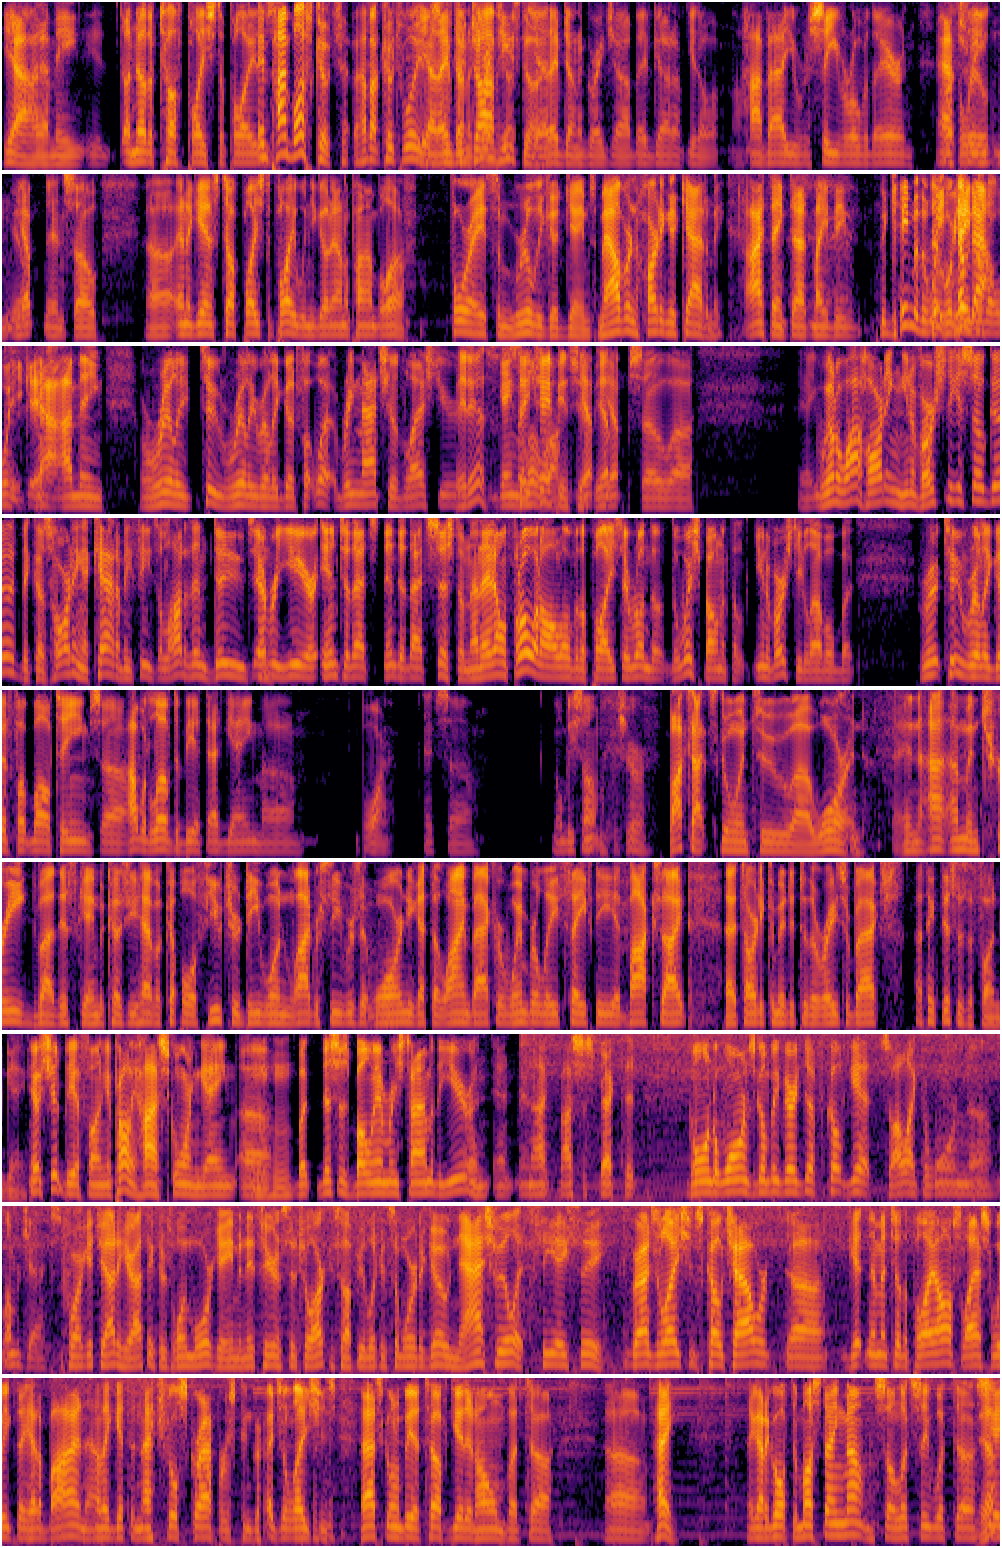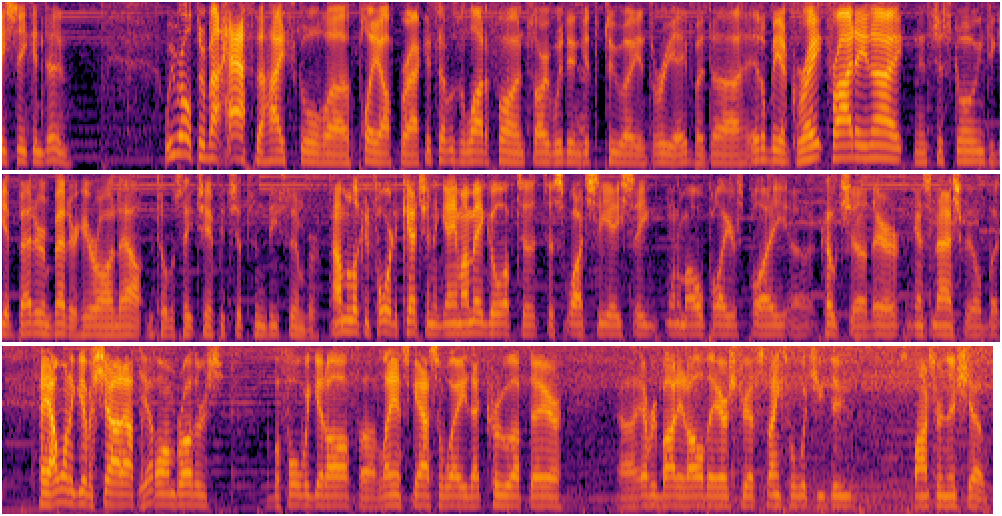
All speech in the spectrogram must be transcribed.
Yeah, I mean, another tough place to play. And Pine Bluff's coach, how about Coach Williams? yeah, they've the done a job great he's job. done. Yeah, they've done a great job. They've got a you know a high value receiver over there and athlete. And- yep. yep. And so, uh, and again, it's a tough place to play when you go down to Pine Bluff. 4A, some really good games. Malvern Harding Academy, I think that may be the game of the the week, no game of the week. Yeah, I mean, really two really really good foot. What rematch of last year's? It is. game State championship, Yep, yep. So. Uh, yeah, you wonder why Harding University is so good? Because Harding Academy feeds a lot of them dudes Hmm. every year into that into that system. Now they don't throw it all over the place. They run the, the wishbone at the university level, but two really good football teams. Uh, I would love to be at that game. Uh, boy, it's uh, gonna be something for sure. Bauxite's going to uh, Warren, and I, I'm intrigued by this game because you have a couple of future D1 wide receivers at Warren. You got the linebacker Wimberly, safety at Bauxite. That's already committed to the Razorbacks. I think this is a fun game. Yeah, it should be a fun game, probably high scoring game. Uh, Mm-hmm. But this is Bo Emery's time of the year, and, and, and I, I suspect that going to Warren's going to be very difficult to get. So I like the Warren uh, Lumberjacks. Before I get you out of here, I think there's one more game, and it's here in Central Arkansas. If you're looking somewhere to go, Nashville at CAC. Congratulations, Coach Howard, uh, getting them into the playoffs. Last week they had a bye, and now they get the Nashville Scrappers. Congratulations. That's going to be a tough get at home, but uh, uh, hey, they got to go up to Mustang Mountain. So let's see what uh, Yeah. CAC can do. We rolled through about half the high school uh, playoff brackets. That was a lot of fun. Sorry we didn't get to 2A and 3A, but uh, it'll be a great Friday night, and it's just going to get better and better here on out until the state championships in December. I'm looking forward to catching the game. I may go up to, to watch CAC, one of my old players play, uh, coach uh, there against Nashville. But hey, I want to give a shout out to Yep. Farm Brothers before we get off. Uh, Lance Gassaway, that crew up there, uh, everybody at all the airstrips. Thanks for what you do sponsoring this show.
